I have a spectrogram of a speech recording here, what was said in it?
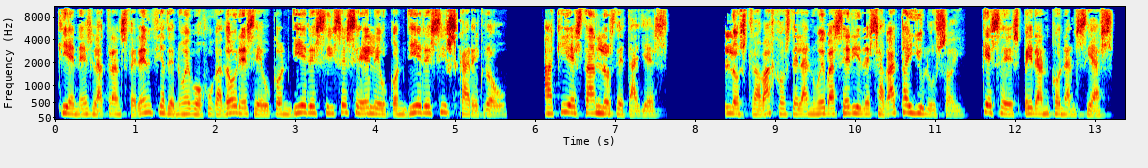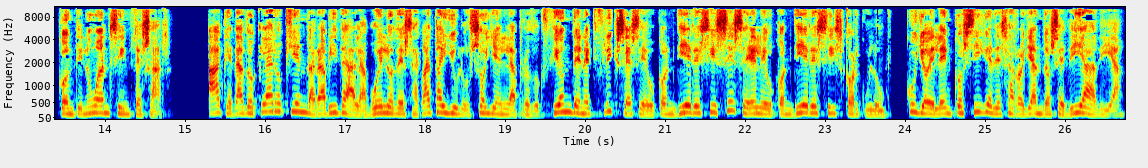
¿Quién es la transferencia de nuevo jugador SU con diéresis SLU con diéresis Scarecrow? Aquí están los detalles. Los trabajos de la nueva serie de Sagata que se esperan con ansias, continúan sin cesar. Ha quedado claro quién dará vida al abuelo de Sagata Yulusoy en la producción de Netflix SU con diéresis SLU con diéresis Corculung, cuyo elenco sigue desarrollándose día a día.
